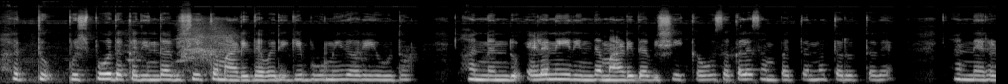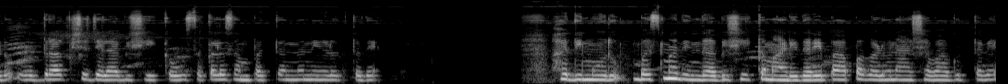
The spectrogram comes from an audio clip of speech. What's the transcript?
ಹತ್ತು ಪುಷ್ಪೋದಕದಿಂದ ಅಭಿಷೇಕ ಮಾಡಿದವರಿಗೆ ಭೂಮಿ ದೊರೆಯುವುದು. ಹನ್ನೊಂದು ಎಳನೀರಿಂದ ಮಾಡಿದ ಅಭಿಷೇಕವು ಸಕಲ ಸಂಪತ್ತನ್ನು ತರುತ್ತದೆ. ಹನ್ನೆರಡು ರುದ್ರಾಕ್ಷ ಜಲಾಭಿಷೇಕವು ಸಕಲ ಸಂಪತ್ತನ್ನು ನೀಡುತ್ತದೆ. ಹದಿಮೂರು ಭಸ್ಮದಿಂದ ಅಭಿಷೇಕ ಮಾಡಿದರೆ ಪಾಪಗಳು ನಾಶವಾಗುತ್ತವೆ.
